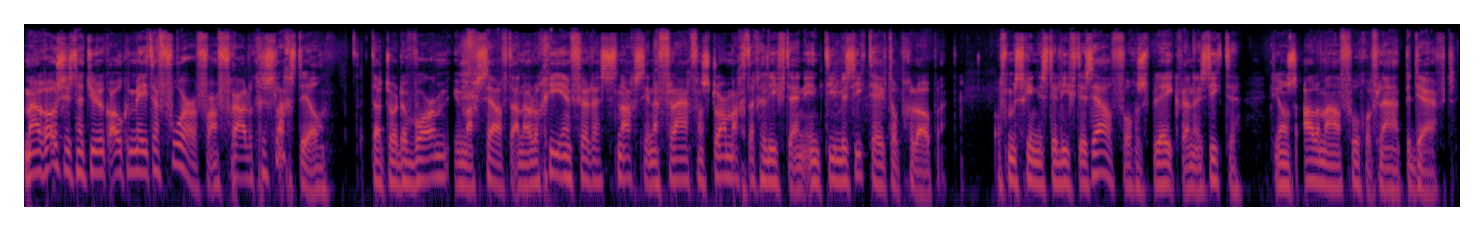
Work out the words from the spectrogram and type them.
Maar een roos is natuurlijk ook een metafoor voor een vrouwelijk geslachtsdeel. Dat door de worm, u mag zelf de analogie invullen, s'nachts in een vraag van stormachtige liefde en intieme ziekte heeft opgelopen. Of misschien is de liefde zelf volgens Bleek wel een ziekte die ons allemaal vroeg of laat bederft.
